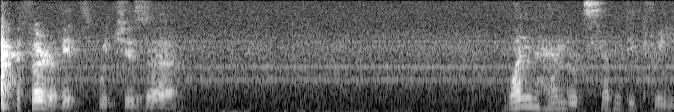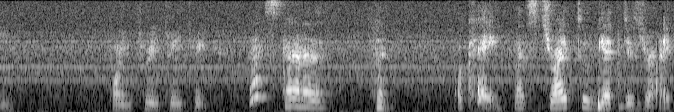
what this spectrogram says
a third of it, which is uh, 173.333. That's kind of okay. Let's try to get this right.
